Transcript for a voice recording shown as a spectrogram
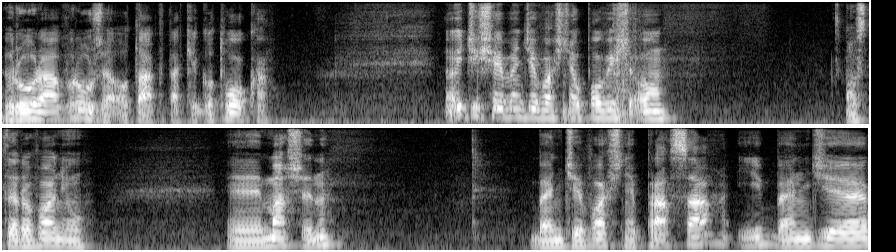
rura w rurze, o tak, takiego tłoka. No i dzisiaj będzie właśnie opowieść o, o sterowaniu maszyn. Będzie właśnie prasa i będzie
